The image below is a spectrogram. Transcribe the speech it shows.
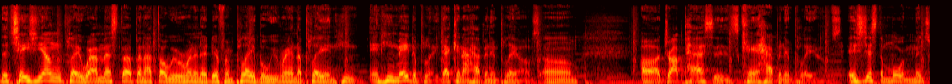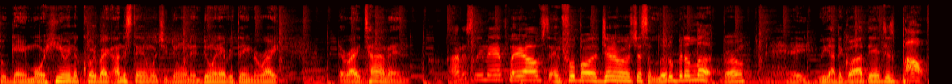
the Chase Young play where I messed up and I thought we were running a different play, but we ran a play and he and he made the play. That cannot happen in playoffs. Um, uh, drop passes can't happen in playoffs. It's just a more mental game, more hearing the quarterback, understand what you're doing, and doing everything the right, the right time. And honestly, man, playoffs and football in general is just a little bit of luck, bro. Hey, we got to go out there and just bout.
